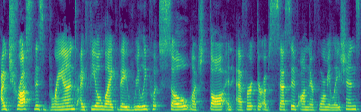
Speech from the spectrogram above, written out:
I trust this brand. I feel like they really put so much thought and effort. They're obsessive on their formulations.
